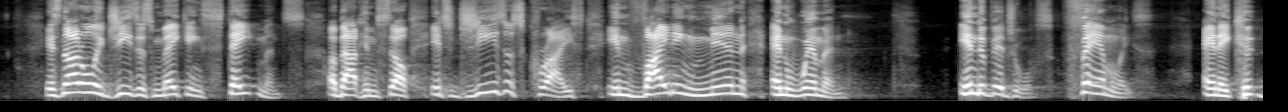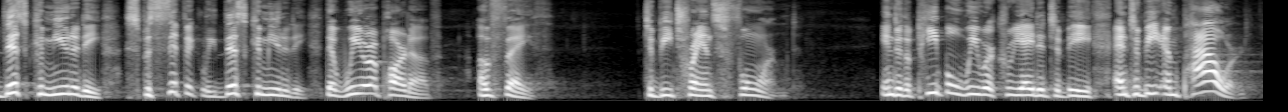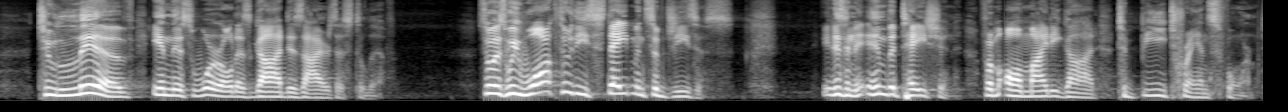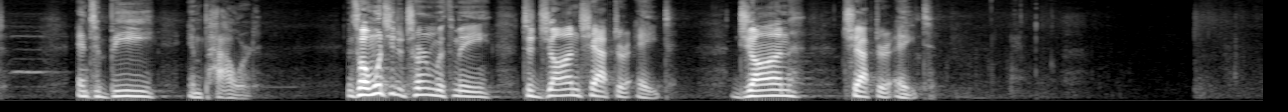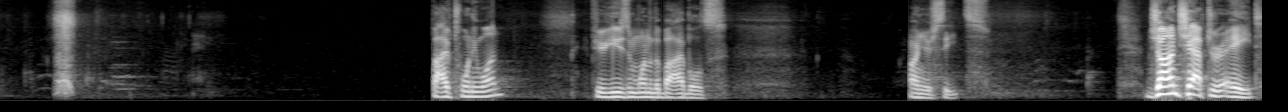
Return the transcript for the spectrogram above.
It's not only Jesus making statements about himself. It's Jesus Christ inviting men and women, individuals, families, and a, this community, specifically this community that we are a part of, of faith, to be transformed into the people we were created to be and to be empowered to live in this world as God desires us to live. So, as we walk through these statements of Jesus, it is an invitation from Almighty God to be transformed and to be empowered. And so, I want you to turn with me to John chapter 8. John chapter 8. 521 if you're using one of the Bibles on your seats. John chapter 8,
